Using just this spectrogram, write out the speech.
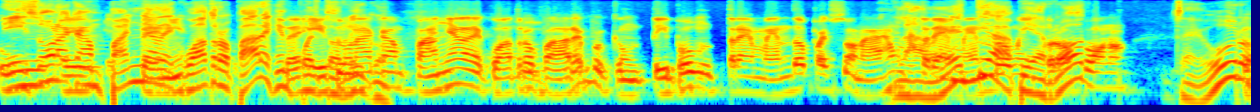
hizo una eh, campaña de cuatro pares en Puerto hizo una campaña de cuatro pares porque un tipo, un tremendo personaje, un tremendo micrófono. Seguro.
